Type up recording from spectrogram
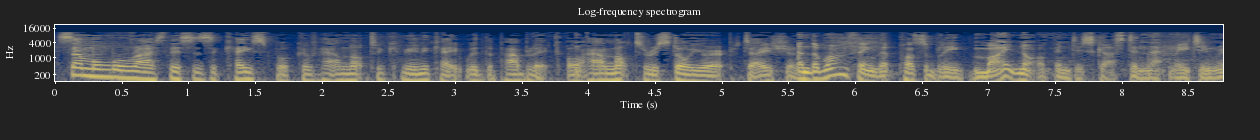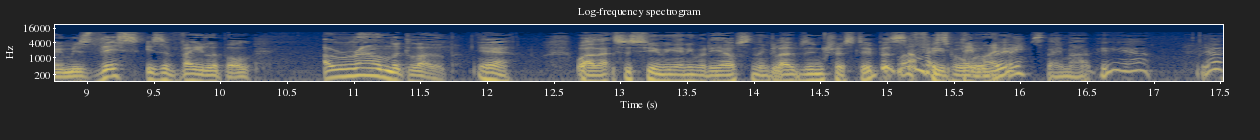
someone will write this as a casebook of how not to communicate with the public or how not to restore your reputation. And the one thing that possibly might not have been discussed in that meeting room is this is available around the globe. yeah. Well, that's assuming anybody else in the globe's interested, but Well, some people they will might be. be. They might be. Yeah. Yeah.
